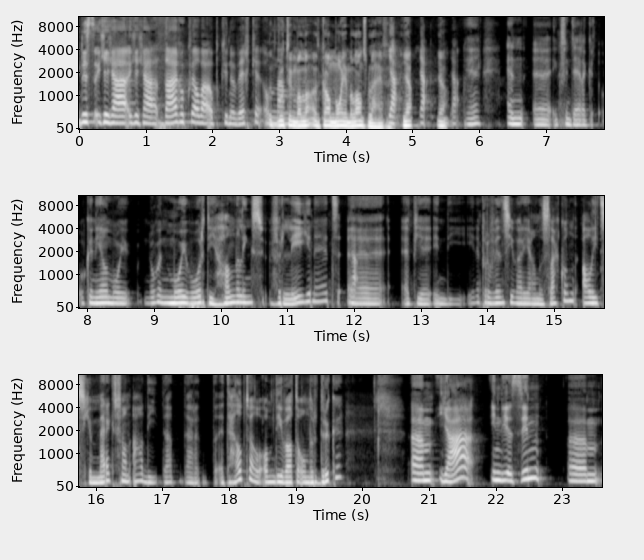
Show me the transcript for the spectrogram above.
Dus je gaat je ga daar ook wel wat op kunnen werken. Om het, moet in het kan mooi in balans blijven. Ja, ja. ja, ja. En uh, ik vind eigenlijk ook een heel mooi, nog een mooi woord, die handelingsverlegenheid. Uh, heb je in die ene provincie waar je aan de slag kon al iets gemerkt van, ah, die, dat, daar, het helpt wel om die wat te onderdrukken? Um, ja, in die zin, um,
